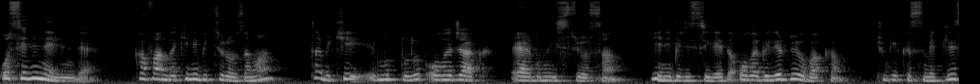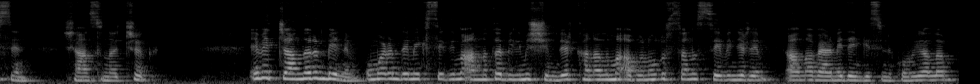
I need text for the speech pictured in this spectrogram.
o senin elinde. Kafandakini bitir o zaman. Tabii ki mutluluk olacak eğer bunu istiyorsan. Yeni birisiyle de olabilir diyor bakın. Çünkü kısmetlisin, şansın açık. Evet canlarım benim. Umarım demek istediğimi anlatabilmişimdir. Kanalıma abone olursanız sevinirim. Alma verme dengesini koruyalım.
